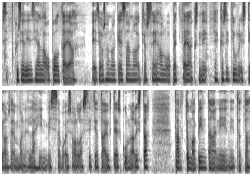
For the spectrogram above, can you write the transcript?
sitten kyselin siellä opolta ja ei se osannut oikein sanoa, että jos ei halua opettajaksi, niin ehkä sitten juristi on semmoinen lähin, missä voisi olla sitten jotain yhteiskunnallista tarttumapintaa, niin, niin tota,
